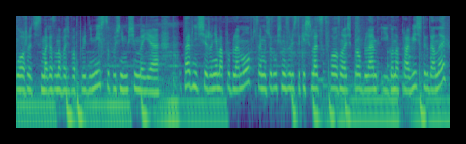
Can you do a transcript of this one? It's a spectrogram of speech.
ułożyć, zmagazynować w odpowiednim miejscu, później musimy je upewnić się, że nie ma problemów, czasami musimy zrobić takie śledztwo, znaleźć problem i go naprawić w tych danych.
